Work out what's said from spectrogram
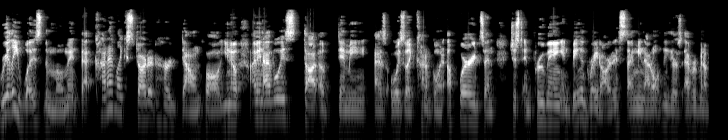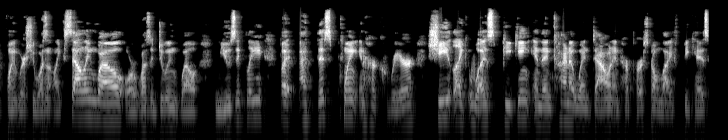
really was the moment that kind of like started her downfall. You know, I mean, I've always thought of Demi as always like kind of going upwards and just improving and being a great artist. I mean, I don't think there's ever been a point where she wasn't like selling well or wasn't doing well musically. But at this point in her career, she like was peaking and then kind of went down in her personal life because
